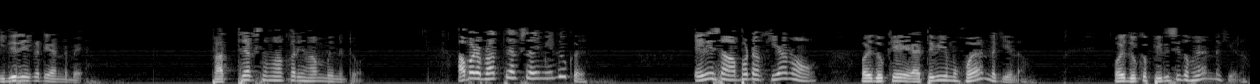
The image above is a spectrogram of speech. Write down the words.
ඉදිරියකට යන්න බෑ. ප්‍රත්‍යක්ෂ මොකක් හරි හම්බෙන්නට ඕන. අපට ප්‍රත්‍යක්ෂයි මේ දුක. ඒ නිසා අපට කියනවා ওই දුකේ ඇතිවීම හොයන්න කියලා. ওই දුක පිරිසිදු හොයන්න කියලා.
